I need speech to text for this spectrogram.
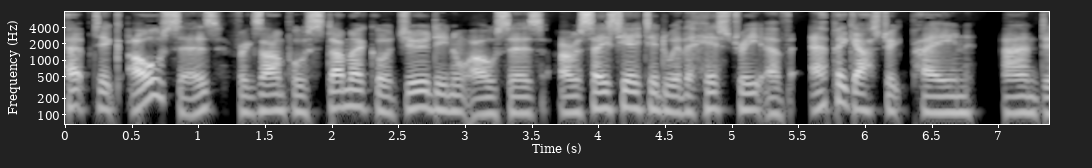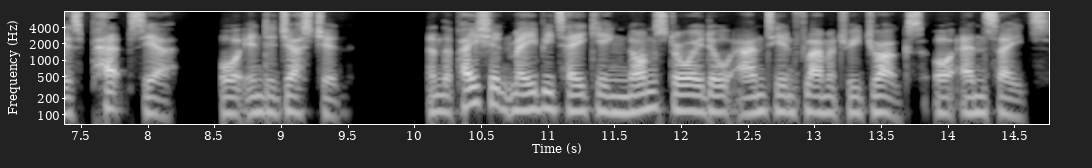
Peptic ulcers, for example, stomach or duodenal ulcers, are associated with a history of epigastric pain and dyspepsia or indigestion, and the patient may be taking nonsteroidal anti inflammatory drugs or NSAIDs.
